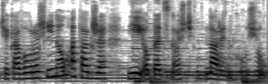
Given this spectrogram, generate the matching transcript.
ciekawą rośliną, a także jej obecność na rynku ziół.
